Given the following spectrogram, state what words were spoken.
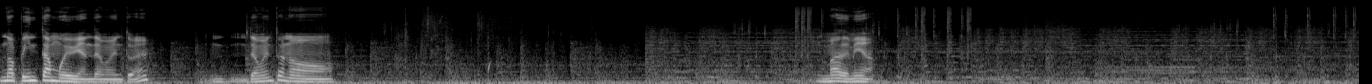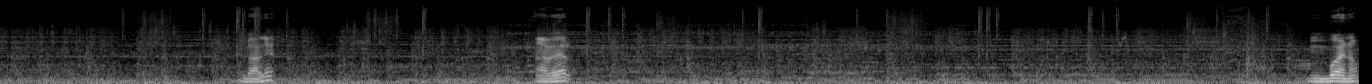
no pinta muy bien de momento, ¿eh? De momento no... Madre mía. Vale. A ver. Bueno.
